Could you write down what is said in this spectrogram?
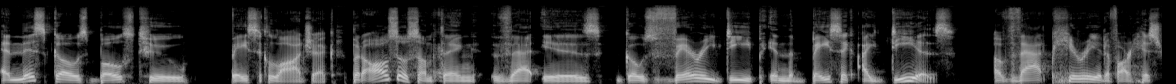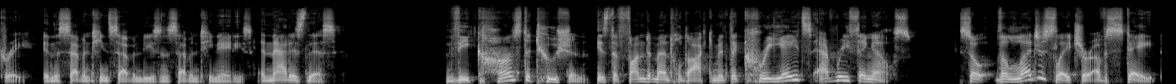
and this goes both to basic logic, but also something that is goes very deep in the basic ideas of that period of our history in the 1770s and 1780s. And that is this the Constitution is the fundamental document that creates everything else. So the legislature of a state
